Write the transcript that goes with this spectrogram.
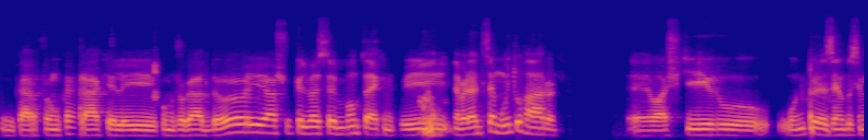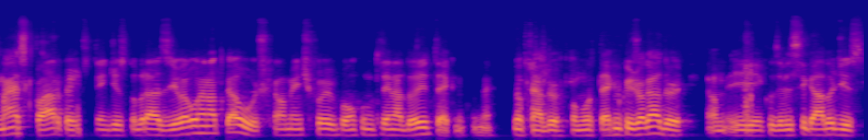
um cara foi um craque ele como jogador e acho que ele vai ser bom técnico. E na verdade isso é muito raro. Né? É, eu acho que o, o, único exemplo assim, mais claro que a gente tem disso no Brasil é o Renato Gaúcho, que realmente foi bom como treinador e técnico, né? Não, treinador, como técnico e jogador. E inclusive ele se gaba disso.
